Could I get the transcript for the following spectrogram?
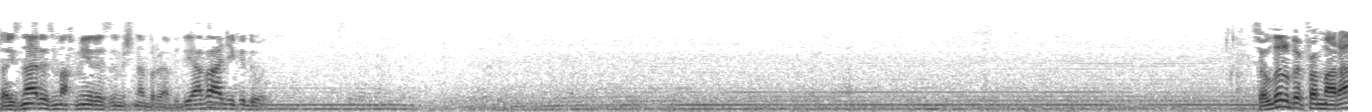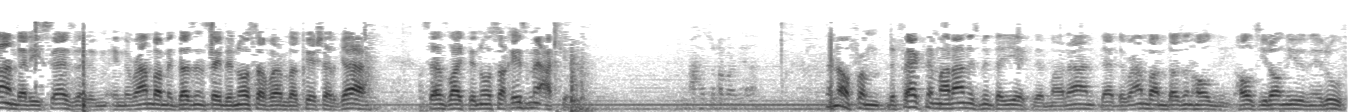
So he's not as mahmir as the Mishnah Berurah. The Avad, you could do it. So a little bit from Maran that he says that in, in the Rambam it doesn't say the nosach var lakesh argah. Sounds like the nosach is me'akev. No, no, from the fact that Maran is mitayek, that Maran, that the Rambam doesn't hold holds you don't need an eruv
